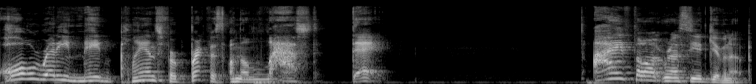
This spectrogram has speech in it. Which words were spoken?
already made plans for breakfast on the last day. I thought Rusty had given up.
